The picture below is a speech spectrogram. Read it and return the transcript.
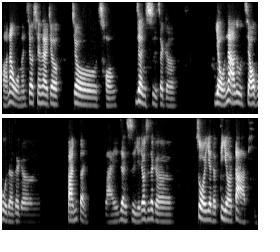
好，那我们就现在就就从认识这个有纳入交互的这个版本来认识，也就是这个作业的第二大题。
